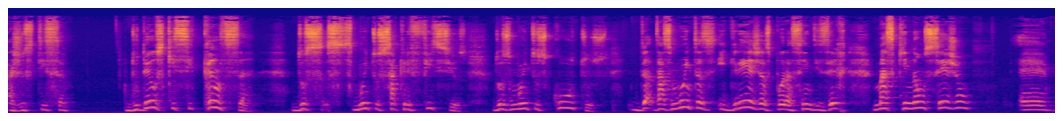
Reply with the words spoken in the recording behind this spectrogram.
a justiça, do Deus que se cansa dos muitos sacrifícios, dos muitos cultos, das muitas igrejas, por assim dizer, mas que não sejam é,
